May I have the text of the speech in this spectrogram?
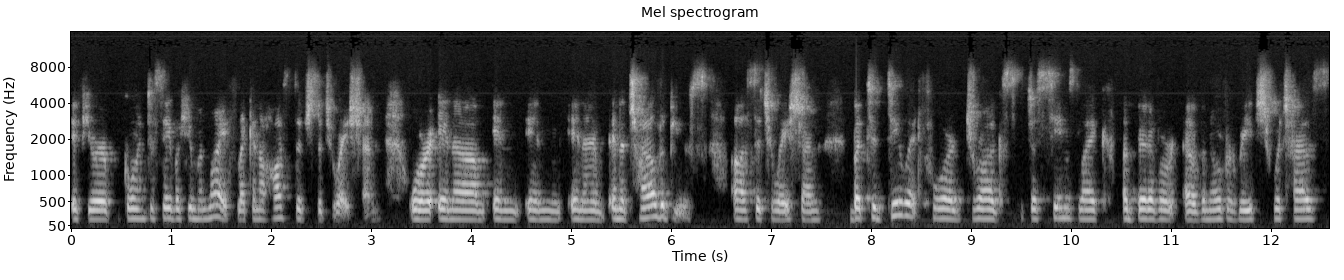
if you're going to save a human life, like in a hostage situation or in a in in in a in a child abuse uh, situation. But to do it for drugs just seems like a bit of a of an overreach, which has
